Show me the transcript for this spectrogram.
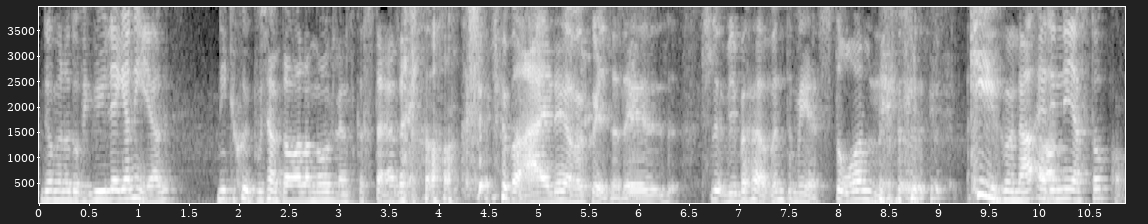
Jag menar, då fick vi ju lägga ner 97% av alla norrländska städer. Det bara, nej det är väl skiten. Det är, slu- vi behöver inte mer stål nu. Kiruna är Ja. det nya Stockholm.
